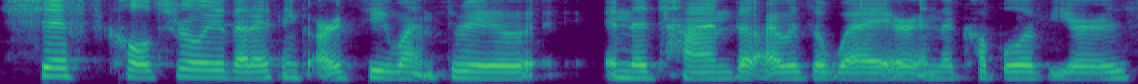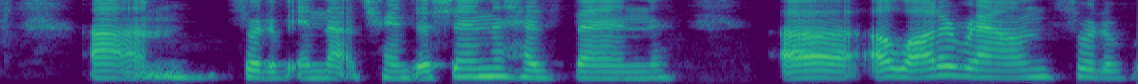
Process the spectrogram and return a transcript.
shift culturally that i think artsy went through in the time that i was away or in the couple of years um, sort of in that transition has been uh, a lot around sort of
